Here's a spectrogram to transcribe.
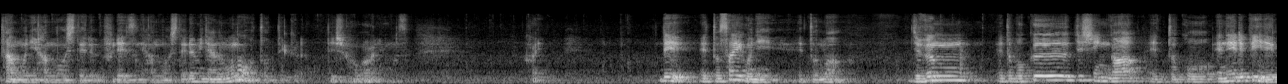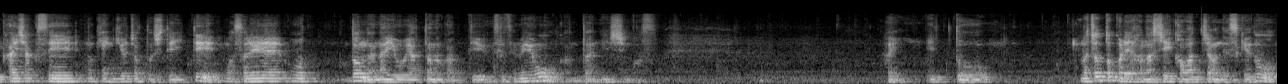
単語に反応してるフレーズに反応してるみたいなものを取ってくるっていう手法があります。で、えっと、最後に、えっとまあ、自分、えっと、僕自身が、えっと、こう NLP で解釈性の研究をちょっとしていて、まあ、それをどんな内容をやったのかっていう説明を簡単にします。はいえっとまあ、ちょっとこれ話変わっちゃうんですけど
